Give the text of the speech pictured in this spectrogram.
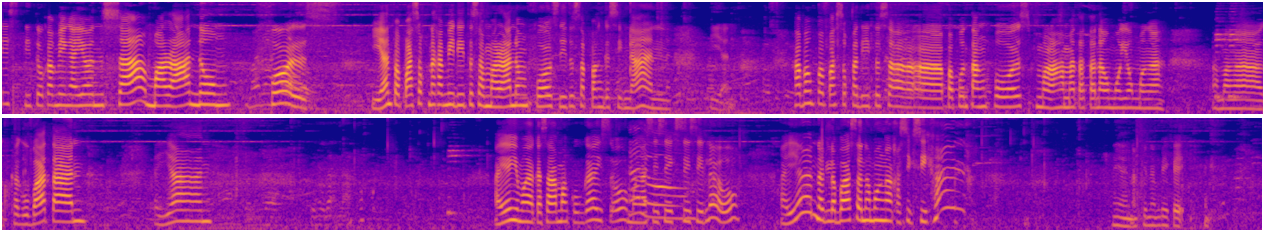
Guys, dito kami ngayon sa Maranom Falls. Yan, papasok na kami dito sa Maranom Falls dito sa Pangasinan. Yan. Habang papasok ka dito sa ah, papuntang falls, ma- matatanaw mo yung mga ah, mga kagubatan. Ayan. Ayan yung mga kasama ko guys. Oh, mga sisiksi sila oh. Ayan, naglabasan ng mga kasiksihan. Ayan, akin na kay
